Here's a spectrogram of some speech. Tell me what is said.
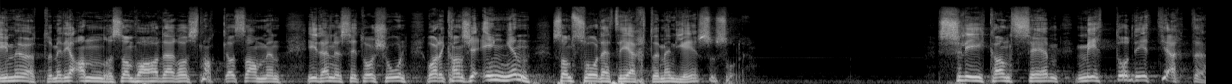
I møte med de andre som var der og snakka sammen i denne situasjonen, var det kanskje ingen som så dette hjertet, men Jesus så det. Slik han ser mitt og ditt hjerte.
